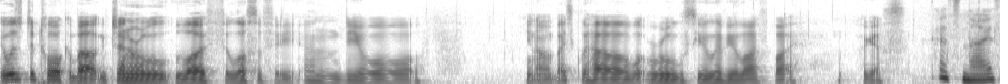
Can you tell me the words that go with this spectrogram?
It was to talk about general life philosophy and your, you know, basically how what rules do you live your life by, I guess. That's nice.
